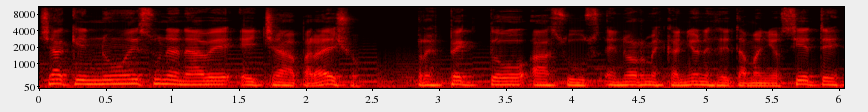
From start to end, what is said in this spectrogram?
ya que no es una nave hecha para ello. Respecto a sus enormes cañones de tamaño 7,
